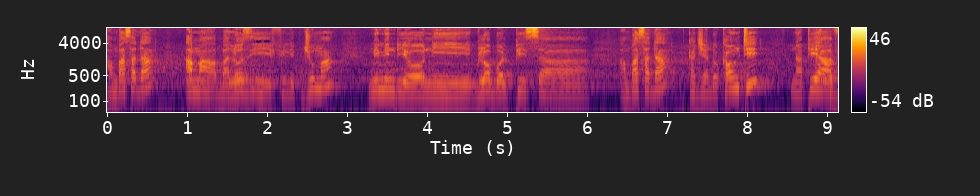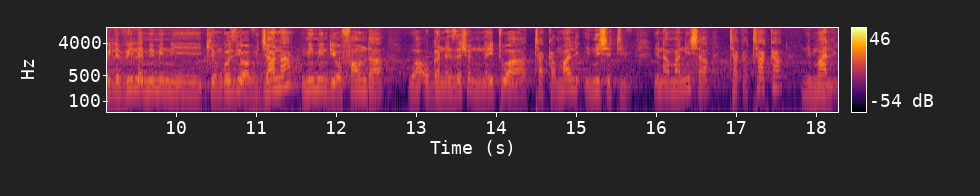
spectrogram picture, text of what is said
ambassador ama balozi Philip Juma. Mimi ndio ni Global Peace uh, ambassador Kajiado County, na pia vilevile vile mimi ni kiongozi wa vijana. Mimi ndio founder wa organization inaitwa Takamali Initiative, inamaanisha takataka ni mali.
